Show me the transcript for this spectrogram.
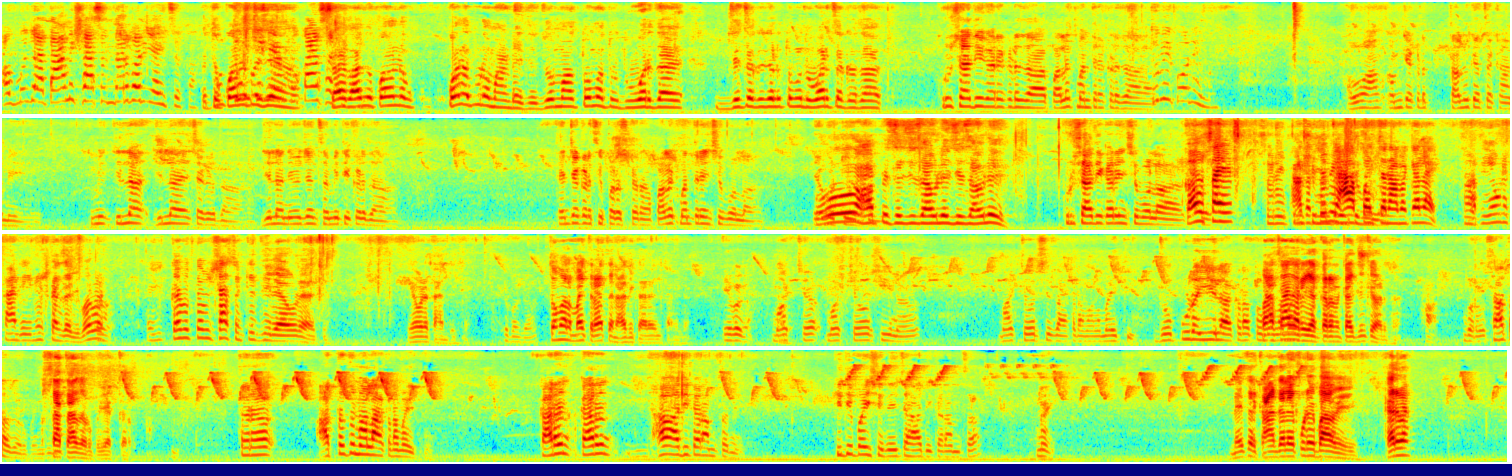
अहो म्हणजे आता आम्ही शासन दरबार यायचं का? तर तो मग कोणा तुमची पैसे नेमणूक काय? साहेब आम्ही कोणा कोणा पुढे मांडायचं? जो मग तो मग तू वर जाय ज्याचं गेलो तो मग वरचा का जा कृषी अधिकाऱ्याकडे जा पालकमंत्र्याकडे जा. तुम्ही कोण आहे मग? अहो आम- आमच्याकडे तालुक्याचं काम आहे. तुम्ही जिल्हा जिल्हा याच्याकडे जा. जिल्हा नियोजन समितीकडे जा. त्यांच्याकडे शिफारस करा. पालकमंत्र्यांशी बोला. या हो गोष्टी- ऑफिसाचे जावले जे जावले. कृषी अधिकाऱ्यांशी बोला. का हो साहेब सर्व आता कृषी तुम्ही हा मंत्र्यांशी पंचनामा केलाय. आता एवढे कांदे नुकसान झाली बरोबर? कमीत कमी शासन किती दिले एवढ्या एवढ्या कांद्याचे. हे बघा. तुम्हाला माहीत राहतं ना अधिकाऱ्याला चांगलं. हे बघा मागच्या मागच्या वर्षी ना मागच्या वर्षीचा आकडा मला माहिती आहे. जो पुढे येईल आकडा तो पाच मला हजार माहिती एकरानं काय वाटतं. हा बरोबर सात हजार रुपये सात हजार रुपये एकर तर आता तुम्हाला आकडा माहीत नाही कारण कारण हा अधिकार आमचा नाही किती पैसे द्यायचे हा अधिकार आमचा नाही नाहीतर कांद्याला पुढे भाव आहे खरं बा?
